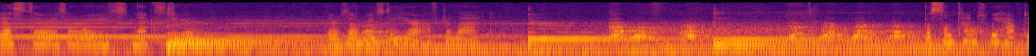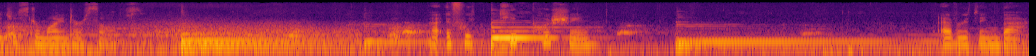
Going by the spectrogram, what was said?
Yes, there is always next year. There's always the year after that. But sometimes we have to just remind ourselves that if we keep pushing everything back,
